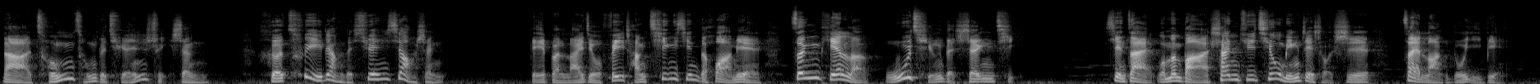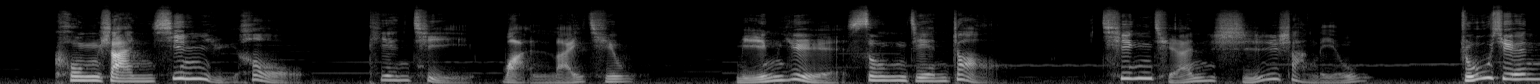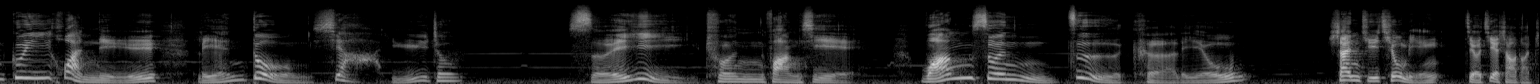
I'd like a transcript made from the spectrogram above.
那淙淙的泉水声和脆亮的喧笑声。给本来就非常清新的画面增添了无穷的生气。现在我们把《山居秋暝》这首诗再朗读一遍：“空山新雨后，天气晚来秋。明月松间照，清泉石上流。竹喧归浣女，莲动下。”渔舟随意春芳歇，王孙自可留。山居秋暝就介绍到这。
